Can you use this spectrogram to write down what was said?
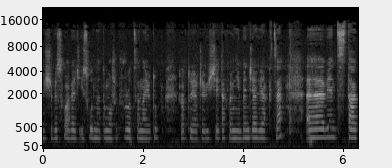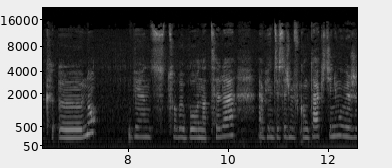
y, się wysławiać i słodne, to może wrzucę na YouTube. Żartuję oczywiście i tak pewnie będzie jak chcę. E, więc tak, y, no więc to by było na tyle. Więc jesteśmy w kontakcie. Nie mówię, że.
